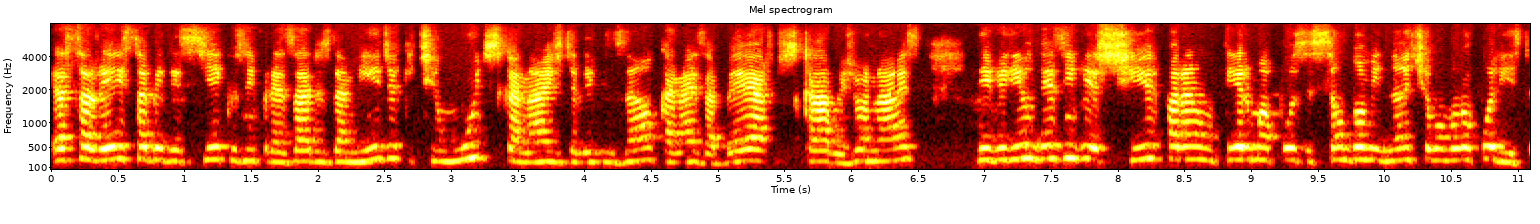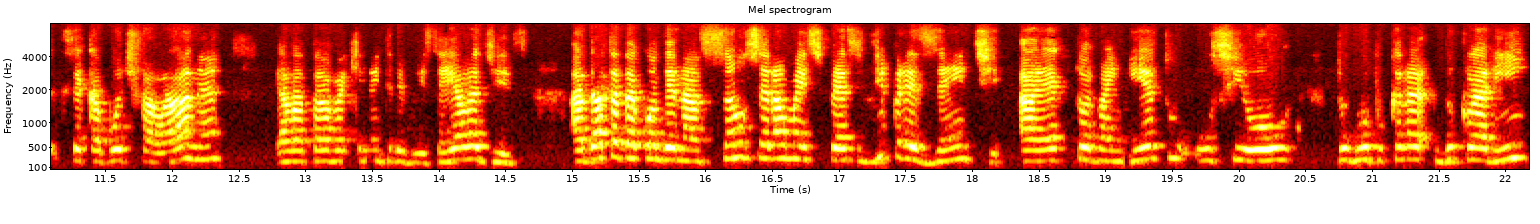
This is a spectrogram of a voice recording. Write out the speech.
Essa lei estabelecia que os empresários da mídia, que tinham muitos canais de televisão, canais abertos, cabos e jornais, deveriam desinvestir para não ter uma posição dominante ou monopolista, que você acabou de falar, né? Ela estava aqui na entrevista. E ela diz: a data da condenação será uma espécie de presente a Hector Vangueto, o CEO do grupo do Clarim,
